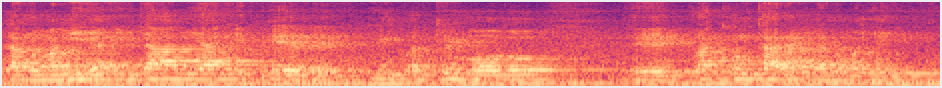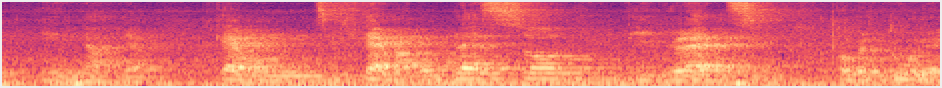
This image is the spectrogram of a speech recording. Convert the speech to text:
l'anomalia Italia e per in qualche modo eh, raccontare l'anomalia in, in, Italia, che è un sistema complesso di, di violenze, coperture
